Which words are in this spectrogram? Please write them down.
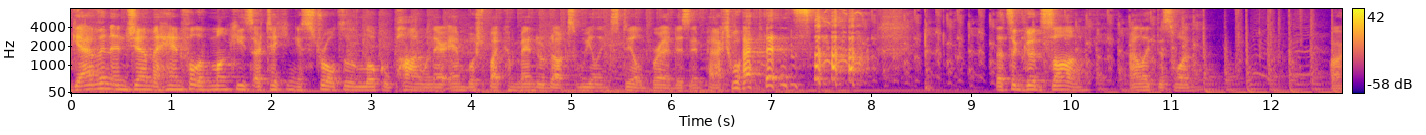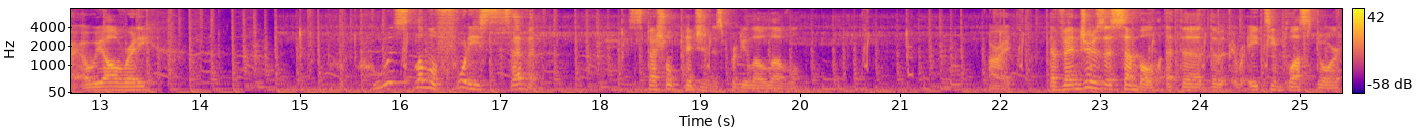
Gavin and Jem, a handful of monkeys, are taking a stroll to the local pond when they're ambushed by commando ducks wheeling stale bread as impact weapons. That's a good song. I like this one. Alright, are we all ready? Who is level 47? Special Pigeon is pretty low level. Alright. Avengers assemble at the, the 18 plus door.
